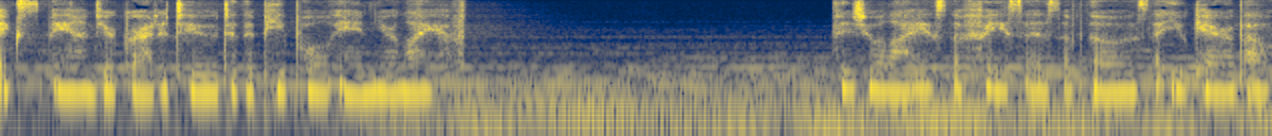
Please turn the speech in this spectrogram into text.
Expand your gratitude to the people in your life. Visualize the faces of those that you care about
